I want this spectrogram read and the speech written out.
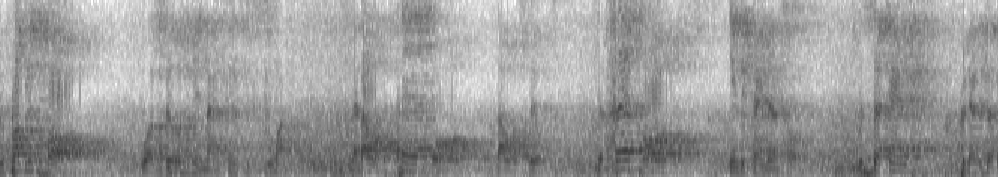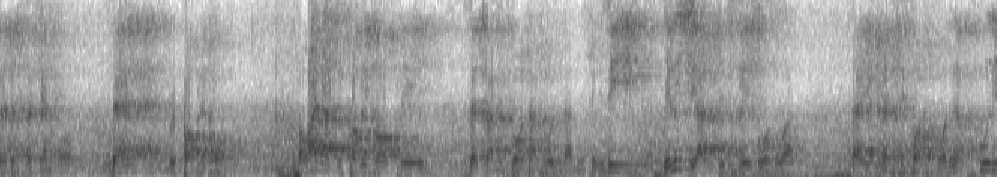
Republic Hall was built in 1961, and that was the third hall that was built. The first hall is Independence Hall. The second, Queen Elizabeth II Hall. Then Republic Hall. But why does Republic Hall play such an important role in that administration? You see, initially this place was what? A university college. It wasn't a fully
